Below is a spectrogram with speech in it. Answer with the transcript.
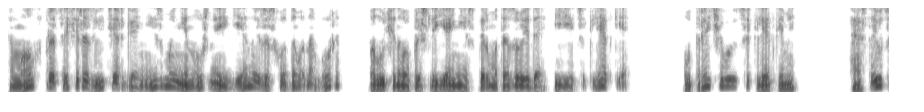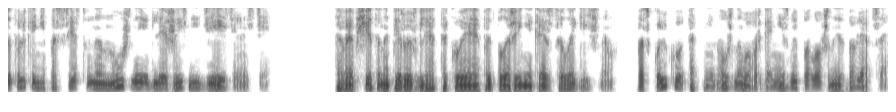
Мол, в процессе развития организма ненужные гены из исходного набора, полученного при слиянии сперматозоида и яйцеклетки, утрачиваются клетками, а остаются только непосредственно нужные для жизни деятельности. Вообще-то, на первый взгляд, такое предположение кажется логичным, поскольку от ненужного в организме положено избавляться.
